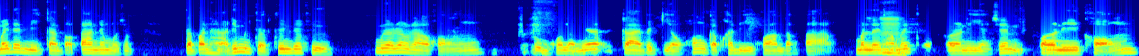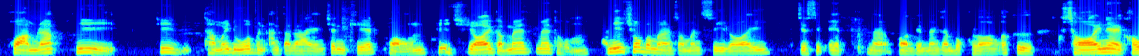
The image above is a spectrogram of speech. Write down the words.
ไม่ได้มีการต่อต้านทั้งหมดครับ แต่ปัญหาที่มันเกิดขึ้นก็คือ เมื่อเรื่องราวของกลุ่มคนเหล่านี้กลายไปเกี่ยวข้องกับคดีความต่างๆ มันเลยทำให้เกิดกรณีอย่างเช่น กรณีของความรักที่ที่ทำให้ดูว่าเป็นอันตรายอย่างเช่นเคสของพี่ช้อยกับแม่แม่ถม อันนี้ช่วงประมาณ 2471 นะความเปลี่ยนแปลงการปกครองก็คือช้อยเนี่ยเขา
